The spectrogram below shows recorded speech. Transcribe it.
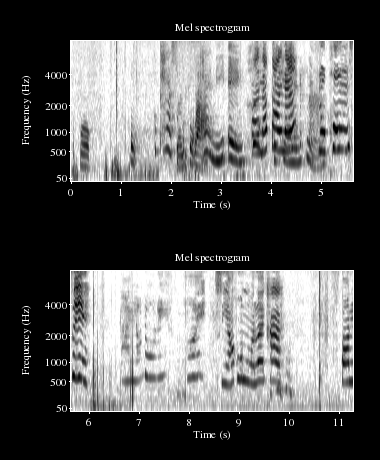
กระโปรงปุกก็แค่สกปรกไปดีกว่าแค่นี้เองตายแล้วตายแล้วนักหนาดูพุงสิตายแล้วดูนี่เฮ้ยเสียหุ่นหมาเลยค่ะ ตอนเ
